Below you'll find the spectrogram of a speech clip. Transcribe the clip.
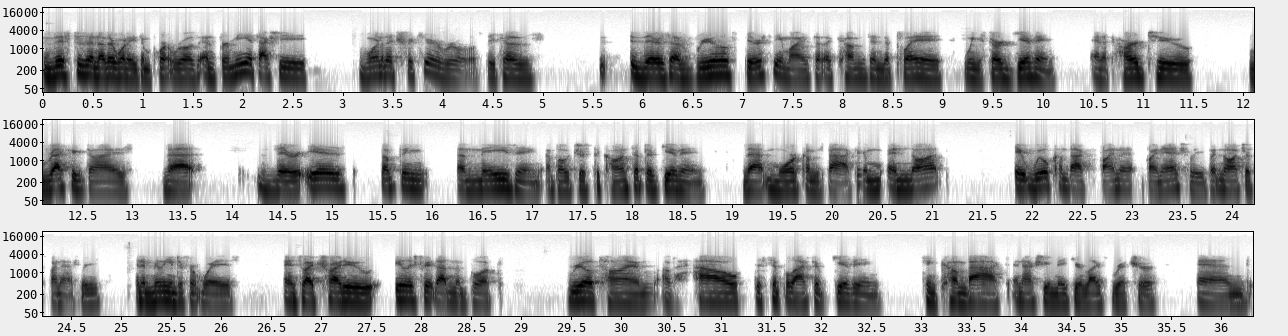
this is another one of these important rules. And for me, it's actually one of the trickier rules because there's a real scarcity mindset that comes into play when you start giving. And it's hard to recognize that there is something amazing about just the concept of giving that more comes back and, and not it will come back finan- financially but not just financially in a million different ways and so i try to illustrate that in the book real time of how the simple act of giving can come back and actually make your life richer. And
